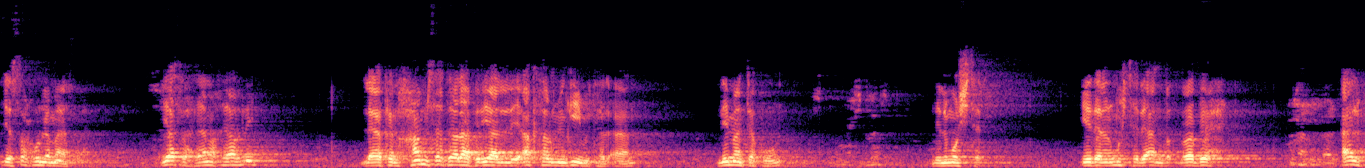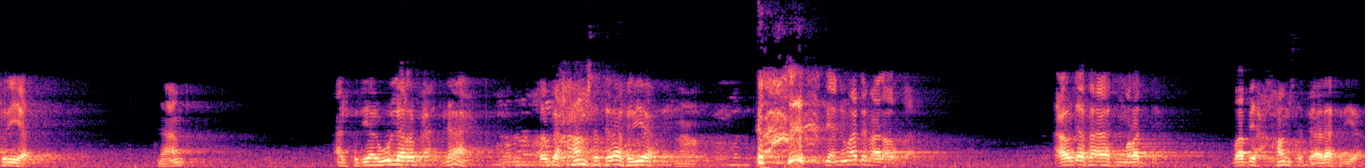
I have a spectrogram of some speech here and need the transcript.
يصح ولا ما يصح؟ يصح لأن خيار لي. لكن خمسة آلاف ريال اللي أكثر من قيمتها الآن لمن تكون؟ للمشتري. إذا المشتري الآن ربح ألف ريال. نعم. ألف ريال ولا ربح؟ لا. ربح خمسة آلاف ريال. لأنه ما دفع الأربعة أو دفع ثم رده ربح خمسة آلاف ريال.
